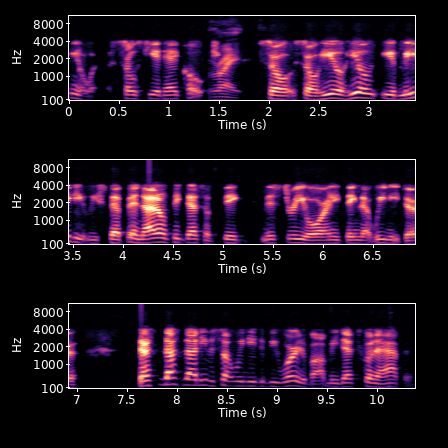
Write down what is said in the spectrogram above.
you know associate head coach. Right. So so he'll he'll immediately step in. I don't think that's a big mystery or anything that we need to. That's that's not even something we need to be worried about. I mean, that's going to happen.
